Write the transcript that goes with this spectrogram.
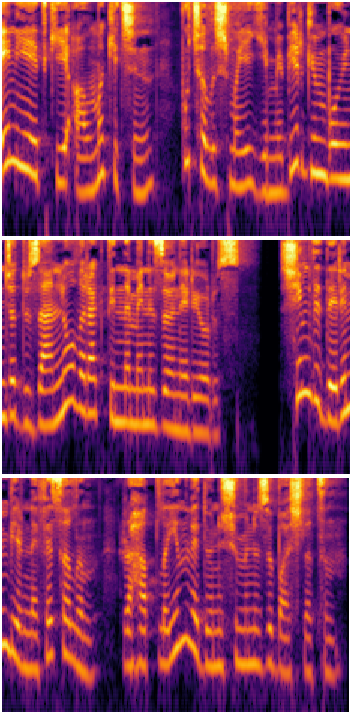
En iyi etkiyi almak için bu çalışmayı 21 gün boyunca düzenli olarak dinlemenizi öneriyoruz. Şimdi derin bir nefes alın, rahatlayın ve dönüşümünüzü başlatın.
